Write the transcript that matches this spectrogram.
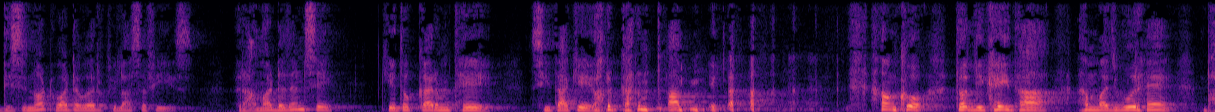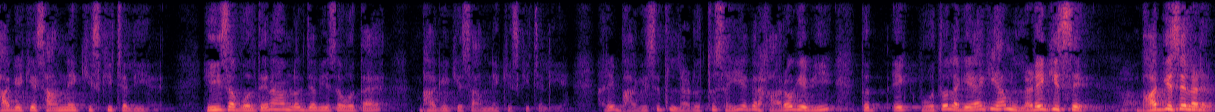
this is not whatever philosophy is Rama doesn't say ये तो कर्म थे, सीता के, और कर्म था मेरा। हमको तो लिखा ही था, हम मजबूर हैं, भाग्य के सामने किसकी चली है? यही सब बोलते हैं ना, हम लोग जब ये सब होता है भाग्य के सामने किसकी चली है? अरे भाग्य से तो लड़ो तो सही, अगर हारोगे भी तो एक वो तो लगेगा कि हम लड़े किससे? भाग्य से लड़े।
